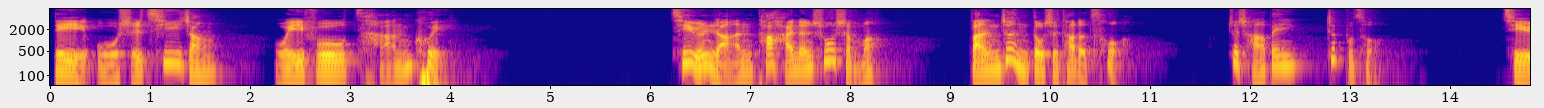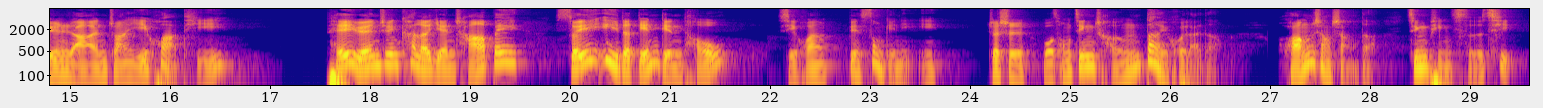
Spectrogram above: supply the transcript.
第五十七章，为夫惭愧。戚云染他还能说什么？反正都是他的错。这茶杯真不错。戚云染转移话题。裴元君看了眼茶杯，随意的点点头，喜欢便送给你。这是我从京城带回来的，皇上赏的精品瓷器。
